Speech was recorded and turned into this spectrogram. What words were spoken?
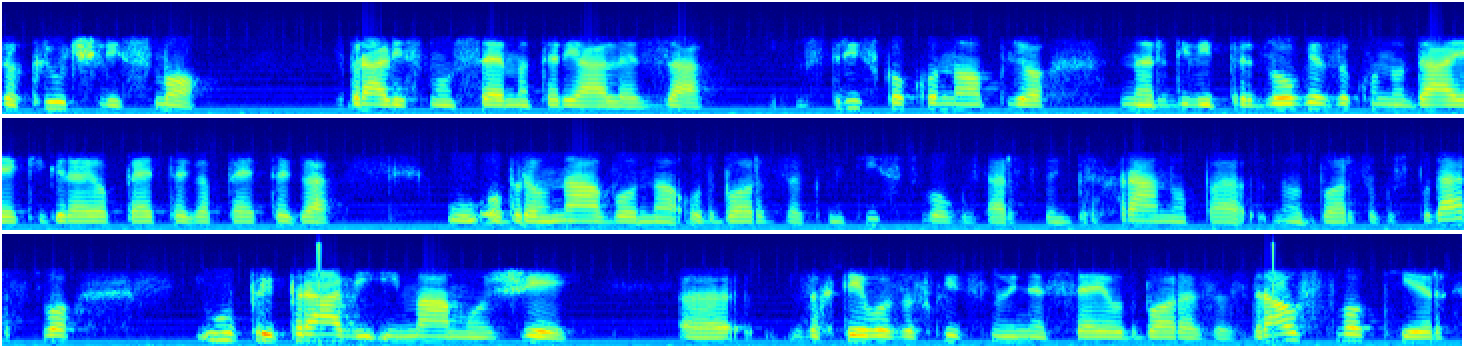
zaključili smo, zbrali smo vse materijale za industrijsko konopljo, naredili predloge zakonodaje, ki grejo 5.5. v obravnavo na odbor za kmetijstvo, gozdarstvo in prehrano, pa na odbor za gospodarstvo. V pripravi imamo že uh, zahtevo za sklic nujne seje odbora za zdravstvo, kjer uh,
